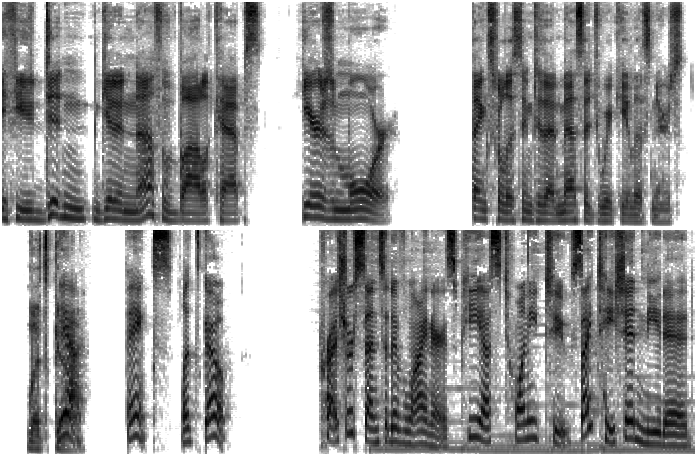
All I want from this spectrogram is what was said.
if you didn't get enough of bottle caps, here's more. Thanks for listening to that message, Wiki listeners. Let's go. Yeah, thanks. Let's go. Pressure sensitive liners, PS 22, citation needed.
